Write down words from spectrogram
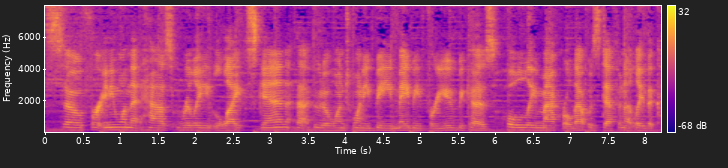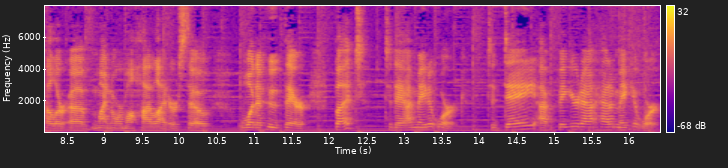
So for anyone that has really light skin, that Huda 120B may be for you because holy mackerel, that was definitely the color of my normal highlighter. So what a hoot there. But today I made it work. Today I figured out how to make it work.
